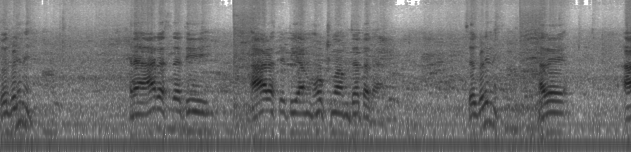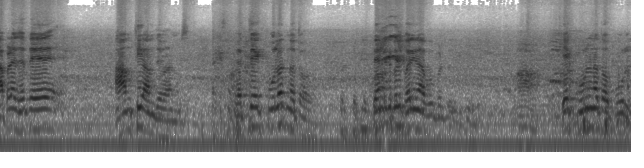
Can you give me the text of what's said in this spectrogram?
સમજ પડે ને? અને આ રસ્તાથી આ રસ્તેથી આમ મોક્ષમાં આમ જતા હતા. સમજ ને? હવે આપણે છે તે આમથી આમ જવાનું છે. વચ્ચે એક પુલ જ નતો. તેને લીધે બધું ફરીને આવવું પડતું. એક પુલ નતો પુલ.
